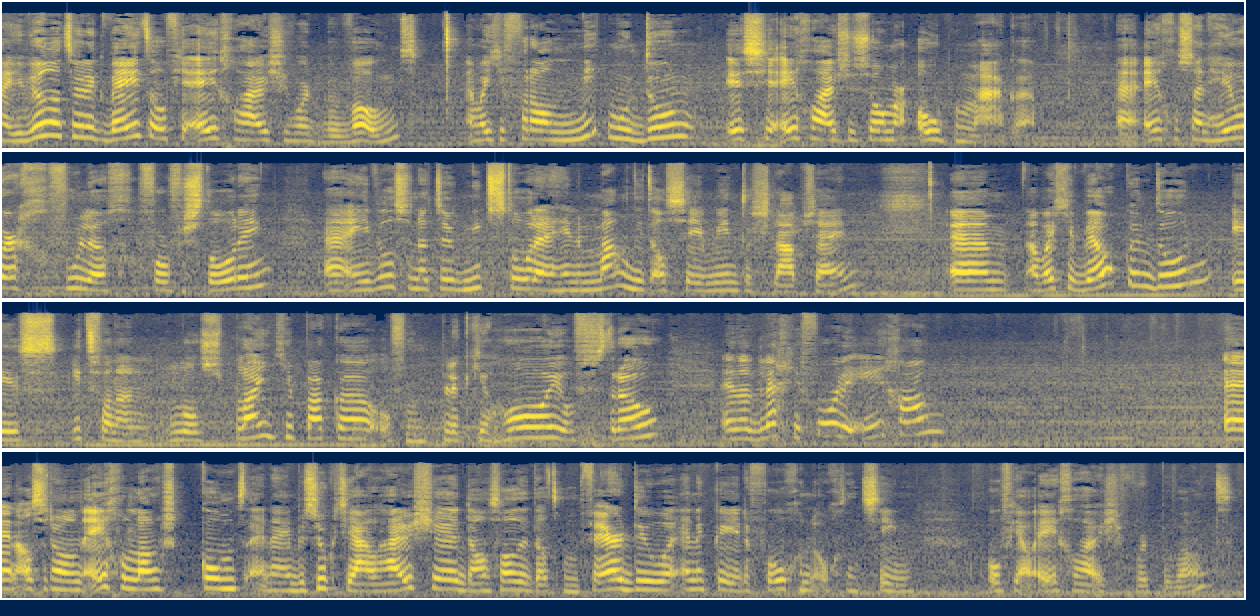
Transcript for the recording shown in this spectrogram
Nou, je wil natuurlijk weten of je egelhuisje wordt bewoond. En wat je vooral niet moet doen, is je egelhuisje zomaar openmaken. Uh, egels zijn heel erg gevoelig voor verstoring. Uh, en je wil ze natuurlijk niet storen en helemaal niet als ze in winterslaap zijn. Um, nou, wat je wel kunt doen, is iets van een los plantje pakken of een plukje hooi of stro. En dat leg je voor de ingang. En als er dan een egel langs komt en hij bezoekt jouw huisje, dan zal hij dat omverduwen. En dan kun je de volgende ochtend zien of jouw egelhuisje wordt bewoond.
